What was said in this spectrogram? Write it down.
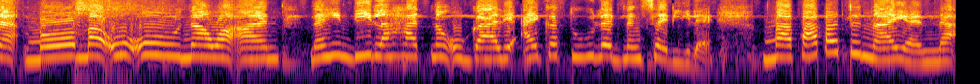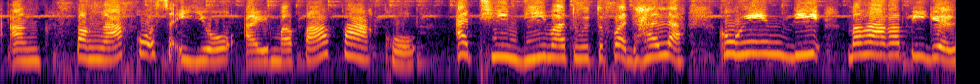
na mo mauunawaan na hindi lahat ng ugali ay katulad ng sarili. Mapapatunayan na ang pangako sa iyo ay mapapako at hindi matutupad. Hala, kung hindi makakapigil,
